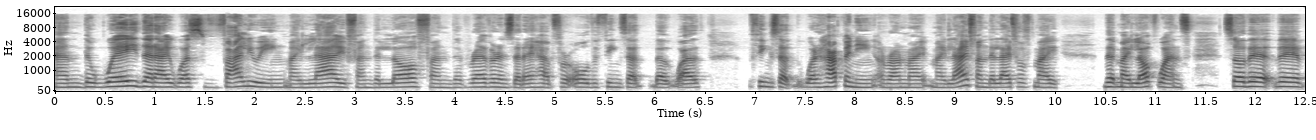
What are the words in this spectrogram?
and the way that i was valuing my life and the love and the reverence that i have for all the things that that was things that were happening around my my life and the life of my that my loved ones. So the the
